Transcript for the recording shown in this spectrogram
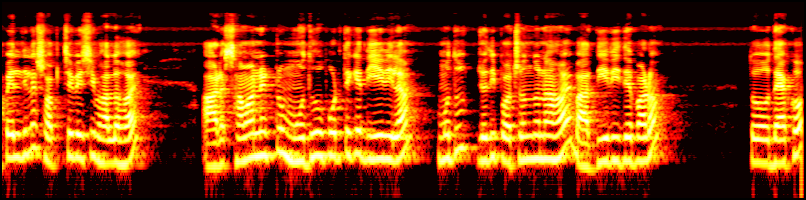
আপেল দিলে সবচেয়ে বেশি ভালো হয়। আর সামান্য একটু মধু উপর থেকে দিয়ে দিলাম। মধু যদি পছন্দ না হয়, বাদ দিয়ে দিতে পারো। তো দেখো,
